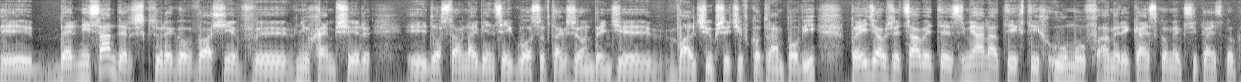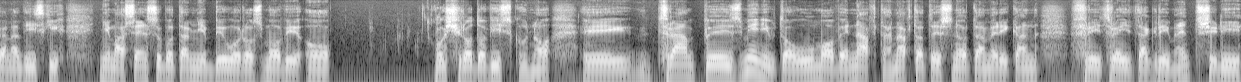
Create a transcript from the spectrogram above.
Y, Bernie Sanders, którego właśnie w, w New Hampshire y, dostał najwięcej głosów, także on będzie walczył przeciwko Trumpowi, powiedział, że cała ta zmiana tych, tych umów amerykańsko-meksykańsko-kanadyjskich nie ma sensu, bo tam nie było rozmowy o o środowisku. No, y, Trump y, zmienił tą umowę NAFTA. NAFTA to jest North American Free Trade Agreement, czyli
